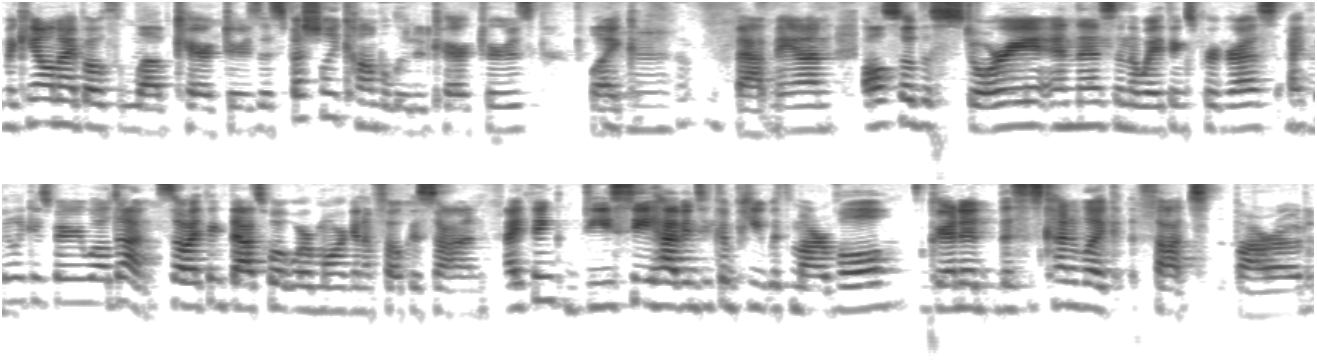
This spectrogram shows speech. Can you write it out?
Michaela and I both love characters, especially convoluted characters like Mhm. Batman. Also, the story in this and the way things progress, I Mhm. feel like is very well done. So I think that's what we're more going to focus on. I think DC having to compete with Marvel, granted, this is kind of like thoughts borrowed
